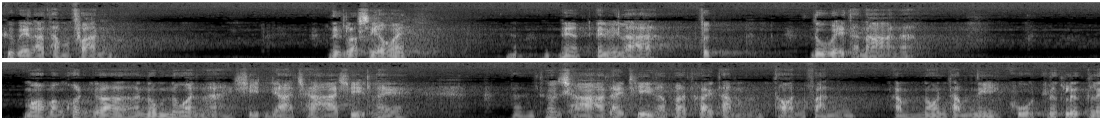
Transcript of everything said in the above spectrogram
คือเวลาทำฟัน นึกแล้วเสียวไหมเนี่ยเป็นเวลาฝึกดูเวทนานะ หมอบางคนก็นุ่มนวลนนะฉีดยาชาฉีดอะไรเราชาได้ที่แล้วก็ค่อยทำถอนฟันทำโน้นทำนี่ขูดลึกๆอะไร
